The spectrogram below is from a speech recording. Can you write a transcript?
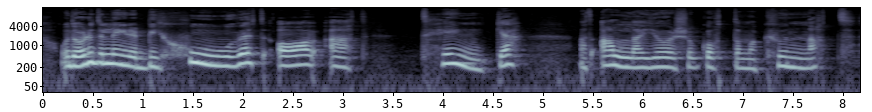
Och då har du inte längre behovet av att tänka att alla gör så gott de har kunnat.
